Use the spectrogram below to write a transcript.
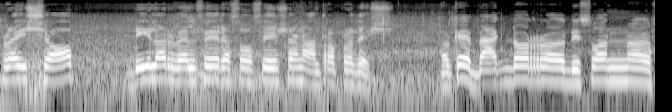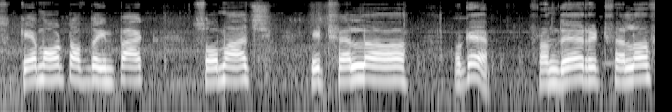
price shop dealer welfare association andhra pradesh. Okay back door uh, this one uh, came out of the impact so much. It fell uh, okay from there it fell off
